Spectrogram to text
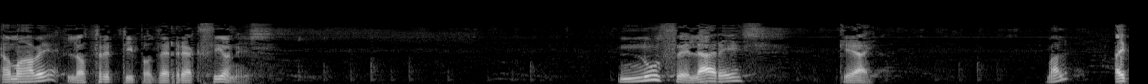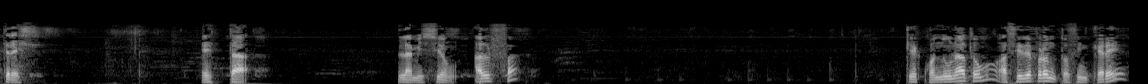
Vamos a ver los tres tipos de reacciones nucelares que hay. ¿Vale? Hay tres. Está la emisión alfa, que es cuando un átomo, así de pronto, sin querer,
